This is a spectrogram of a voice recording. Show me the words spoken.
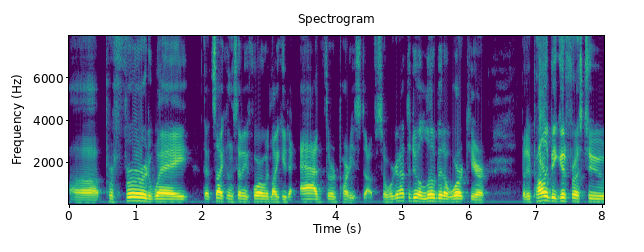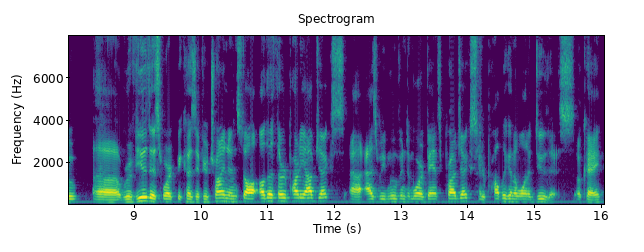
uh, preferred way that Cycling 74 would like you to add third-party stuff. So we're going to have to do a little bit of work here, but it'd probably be good for us to uh, review this work because if you're trying to install other third-party objects uh, as we move into more advanced projects, you're probably going to want to do this. Okay,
